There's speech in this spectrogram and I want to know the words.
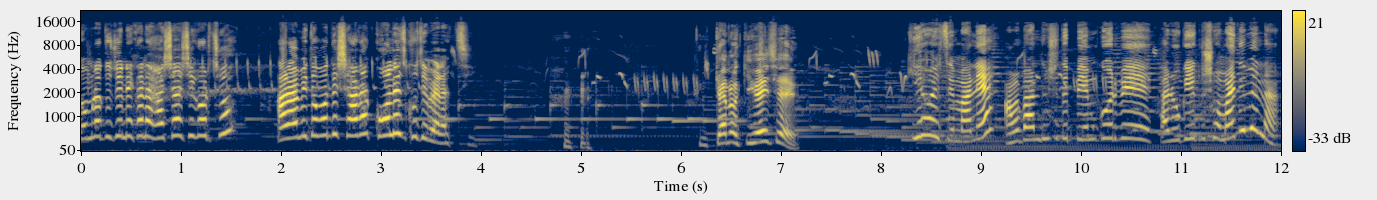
তোমরা দুজন এখানে হাসাহাসি করছ? আর আমি তোমাদের সারা কলেজ খুঁজে বেড়াচ্ছি। কেন কি হয়েছে? কি হয়েছে মানে? আমার বান্ধবীর সাথে প্রেম করবে আর ওকে একটু সময় দেবে না?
